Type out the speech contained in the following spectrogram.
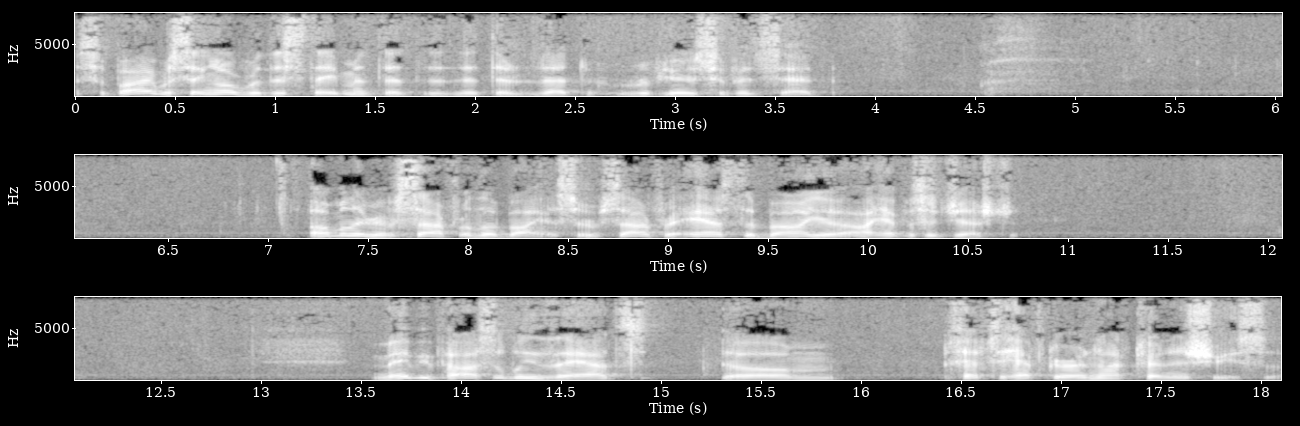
So Abai was saying over the statement that that that, that Rabbi Yosef had said. Amalei Rav Safra Labaya. So Rav Safra asked Abaya, I have a suggestion. Maybe possibly that um, Hefker are not Kanan Shvisa.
